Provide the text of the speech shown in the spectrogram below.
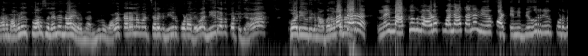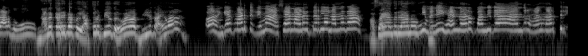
ನನ್ನ ಮಗಳಿಗೆ ತೋರಿಸಲೇನು ನಾ ನಾನು ನಿಮ್ಗೆ ಒಳ ಕರಲ್ಲ ಒಂದ್ ಸರಗ ನೀರು ಕೊಡಲ್ಲ. ನೀರ್ ಅದ ಕೊಟ್ಟಿದ ಕೊಡಿ ಇವ್ರಿಗೆ ನಾ ಬರತನ. ನಿಮ್ ಅಕ್ಕಗ್ ನೋಡಕ್ ಬಂದಾತನ ನೀರ್ ಕೊಟ್ಟಿನಿ. ಬಿಗುರ್ ನೀರ್ ಕುಡ್ಬಾರ್ದು. ನನಗ್ ಕರಿಬೇಕು ಎತ್ತರ ಬೀಗ ಇವ ಬೀಗ ಇವ ಹಂಗ್ಯಾಕ್ ಮಾಡ್ತೀರಿ? ನಿಮ್ಮ ಅಸಹ್ಯ ಮಾಡತ್ತಿರಲ್ಲ ನಮಗ. ಅಸಹ್ಯ ಅಂದ್ರೆ ಏನು ನಿಮ್ಮ ಮನೆಗೆ ಹೆಣ್ ನೋಡಕ್ ಬಂದಿದ ಅಂದ್ರ ಹಂಗ್ ಮಾಡ್ತೀರಿ?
